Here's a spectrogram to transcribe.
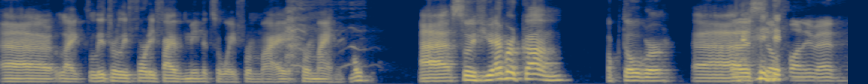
uh, like literally 45 minutes away from my from my house. Uh, so if you ever come, October. Uh, that is so funny, man.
